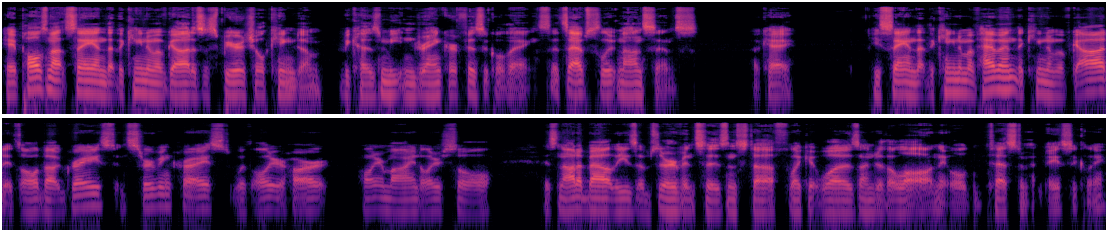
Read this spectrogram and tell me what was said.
Okay, Paul's not saying that the kingdom of God is a spiritual kingdom because meat and drink are physical things. It's absolute nonsense. Okay? He's saying that the kingdom of heaven, the kingdom of God, it's all about grace and serving Christ with all your heart, all your mind, all your soul. It's not about these observances and stuff like it was under the law in the Old Testament, basically.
